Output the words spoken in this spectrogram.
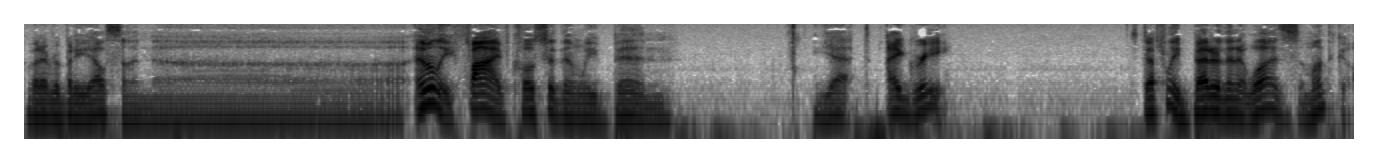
How about everybody else on uh, Emily? Five, closer than we've been yet. I agree. It's definitely better than it was a month ago.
